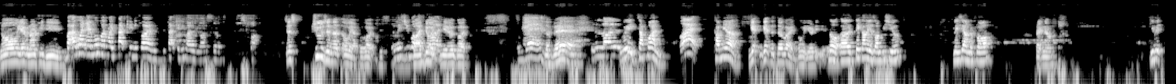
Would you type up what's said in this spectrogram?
No, you have an RPD. But I want ammo for my Type 25. The Type 25 is awesome. As fuck. Just choose another. Oh yeah, I forgot this. The mystery box is Badut gone. here got The bear. the bear. Lol. Wait, Safwan, What? come here. Get get the turbine. Oh wait, you already. No, uh, take out your zombie shield. Place it on the floor. Right now. Give it.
